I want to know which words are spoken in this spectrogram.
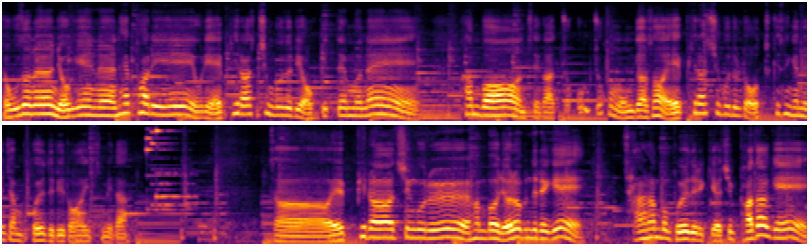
자 우선은 여기에는 해파리 우리 에피라 친구들이 없기 때문에 한번 제가 조금 조금 옮겨서 에피라 친구들도 어떻게 생겼는지 한번 보여드리도록 하겠습니다. 자 에피라 친구를 한번 여러분들에게 잘 한번 보여드릴게요. 지금 바닥에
